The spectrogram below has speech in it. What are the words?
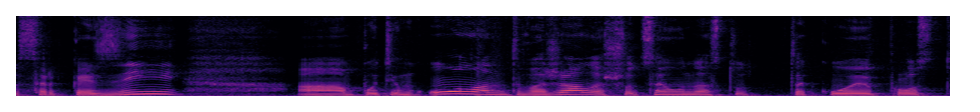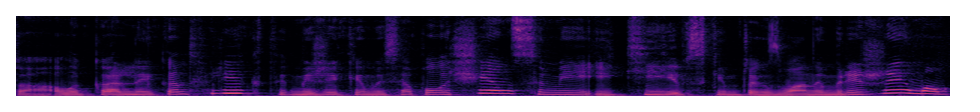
Сарказі, потім Оланд, вважали, що це у нас тут такий просто локальний конфлікт між якимись ополченцями і київським так званим режимом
